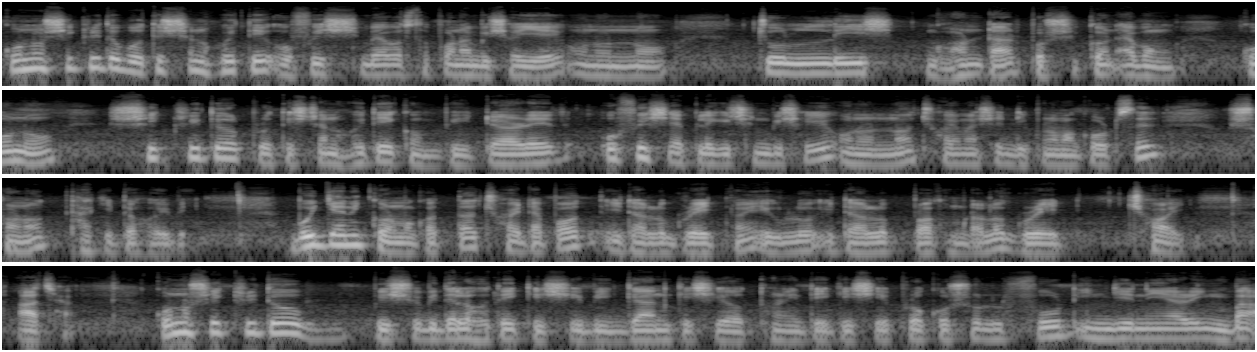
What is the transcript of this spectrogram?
কোনো স্বীকৃত প্রতিষ্ঠান হইতে অফিস ব্যবস্থাপনা বিষয়ে অনন্য চল্লিশ ঘণ্টার প্রশিক্ষণ এবং কোনো স্বীকৃত প্রতিষ্ঠান হইতে কম্পিউটারের অফিস অ্যাপ্লিকেশন বিষয়ে অনন্য ছয় মাসের ডিপ্লোমা কোর্সের সনদ থাকিতে হইবে। বৈজ্ঞানিক কর্মকর্তা, ছয়টা পদ, এটা হলো গ্রেড নয়, এগুলো, এটা হলো, প্রথমটা হলো গ্রেড ছয়। আচ্ছা কোনো স্বীকৃত বিশ্ববিদ্যালয় হতে কৃষি বিজ্ঞান, কৃষি অর্থনীতি, কৃষি প্রকৌশল, ফুড ইঞ্জিনিয়ারিং বা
